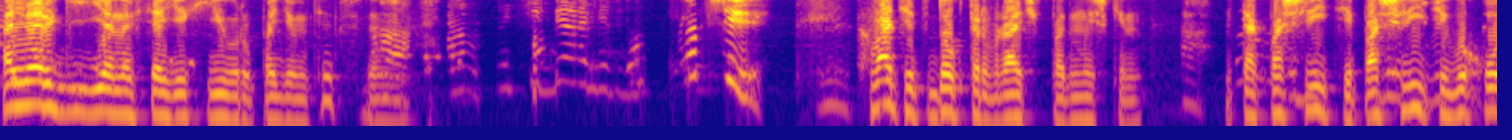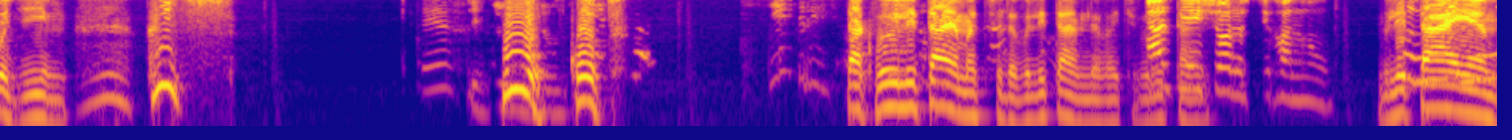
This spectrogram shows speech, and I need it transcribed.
Аллергия на всяких Юр, пойдемте отсюда. А, На тебя аллергия. Хватит, доктор-врач Подмышкин. А. Так, пошлите, пошлите, выходим. Фу, идем. кот! Так, вылетаем отсюда, вылетаем, давайте, Сейчас я вылетаем. еще раз чихану. Вылетаем!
